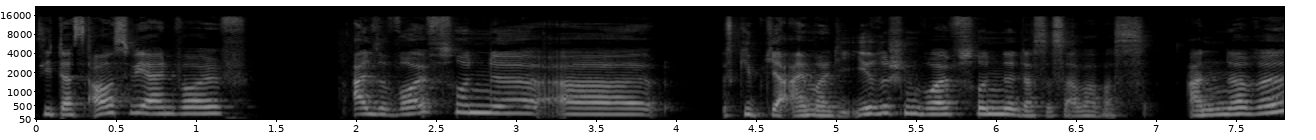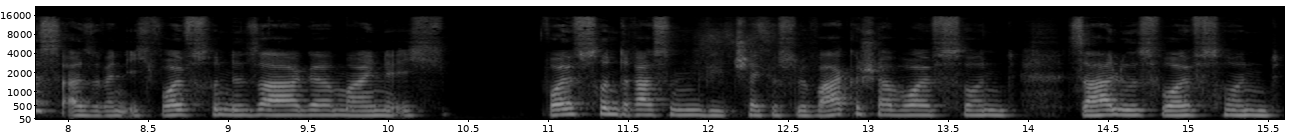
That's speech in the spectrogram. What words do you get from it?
Sieht das aus wie ein Wolf? Also Wolfshunde, äh, es gibt ja einmal die irischen Wolfshunde, das ist aber was anderes. Also wenn ich Wolfshunde sage, meine ich Wolfshundrassen wie tschechoslowakischer Wolfshund, Salus Wolfshund.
